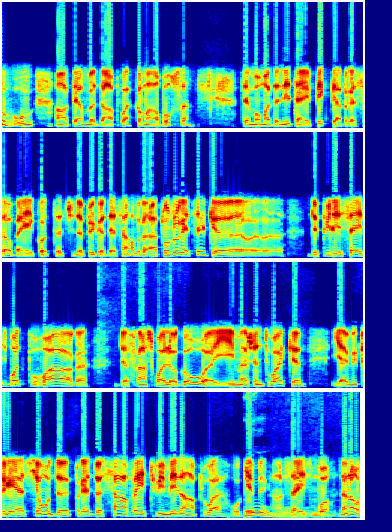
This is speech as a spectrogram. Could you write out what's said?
ou en termes d'emploi, comme en bourse. Hein. À un moment donné, tu as un pic, puis après ça, ben écoute, tu ne peux que descendre. Alors, toujours est-il que euh, depuis les 16 mois de pouvoir de François Legault, imagine-toi qu'il y a eu création de près de 128 000 emplois au Québec en 16 mois. Non, non,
